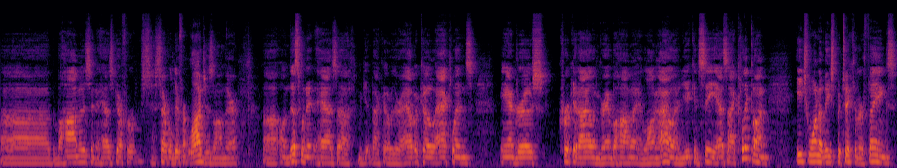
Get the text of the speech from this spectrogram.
uh, the Bahamas, and it has several different lodges on there. Uh, on this one, it has, let me get back over there, Abaco, Acklins, Andros, Crooked Island, Grand Bahama, and Long Island, you can see as I click on each one of these particular things,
